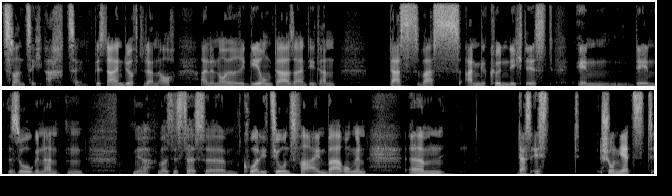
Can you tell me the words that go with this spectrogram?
2018. Bis dahin dürfte dann auch eine neue Regierung da sein, die dann das, was angekündigt ist in den sogenannten, ja, was ist das, ähm, Koalitionsvereinbarungen, ähm, das ist schon jetzt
